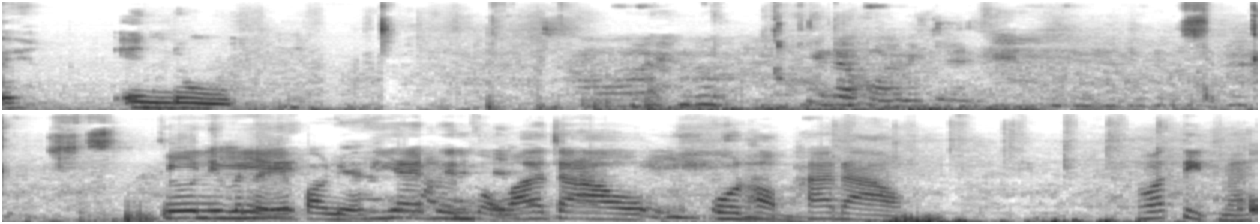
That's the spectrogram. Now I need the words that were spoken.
ย เอ็นดูนี่นี่เป็นไหนเปล่าเนี่ยพี่ยายเบนบอกว่าจะเอาโอท็อปห้าดาวว่าติดไหมโอ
